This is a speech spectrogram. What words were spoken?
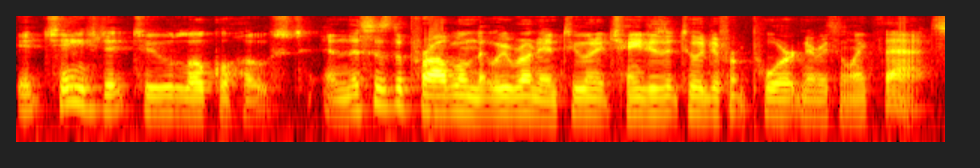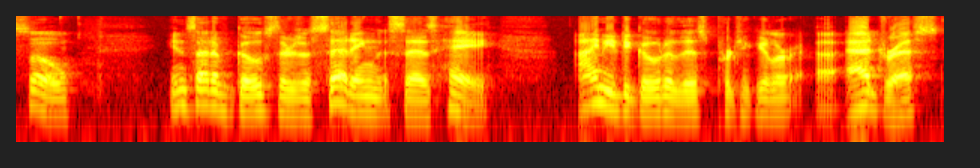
it changed it to localhost and this is the problem that we run into and it changes it to a different port and everything like that. So inside of Ghost there's a setting that says hey I need to go to this particular uh, address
